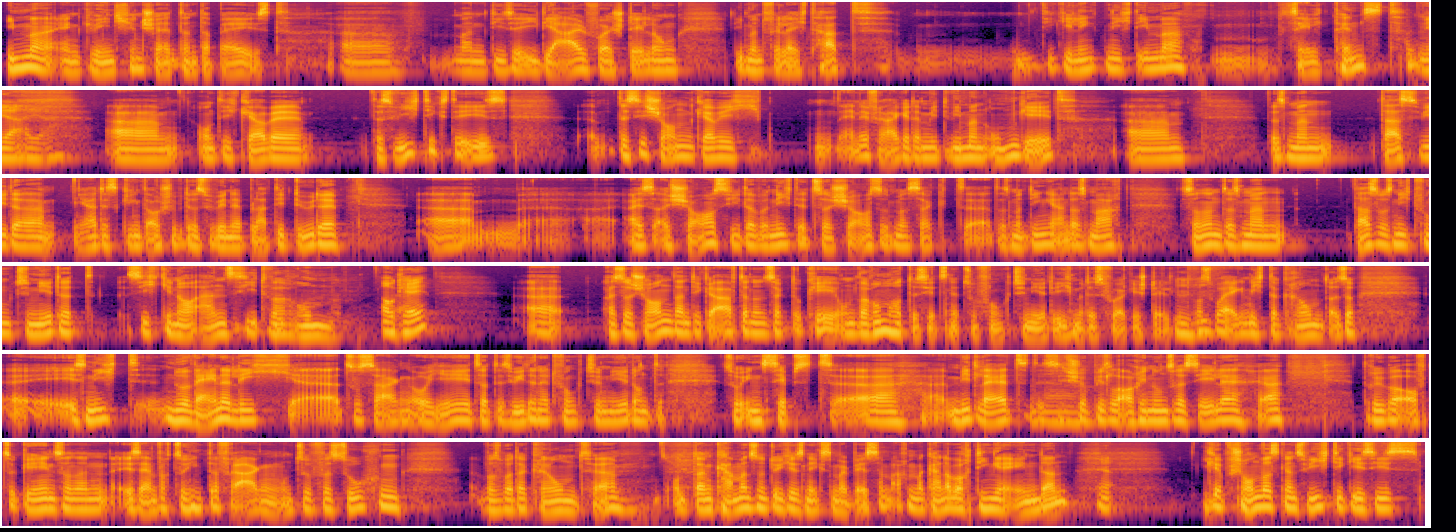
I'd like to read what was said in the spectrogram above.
immer ein Quäntchen Scheitern dabei ist. Äh, man diese Idealvorstellung, die man vielleicht hat, die gelingt nicht immer, seltenst. Ja, ja. Ähm, und ich glaube, das Wichtigste ist, das ist schon, glaube ich, eine Frage damit, wie man umgeht, ähm, dass man das wieder, ja, das klingt auch schon wieder so wie eine Plattitüde, ähm, als, als Chance sieht, aber nicht jetzt als Chance, dass man sagt, äh, dass man Dinge anders macht, sondern dass man das, was nicht funktioniert hat, sich genau ansieht, warum. Okay. Äh, also schon dann die Kraft hat und sagt, okay, und warum hat das jetzt nicht so funktioniert, wie ich mir das vorgestellt habe? Mhm. Was war eigentlich der Grund? Also äh, es nicht nur weinerlich äh, zu sagen, oh je, jetzt hat das wieder nicht funktioniert und so in Selbstmitleid, äh, das ja. ist schon ein bisschen auch in unserer Seele, ja, drüber aufzugehen, sondern es einfach zu hinterfragen und zu versuchen, was war der Grund? Ja? Und dann kann man es natürlich das nächste Mal besser machen. Man kann aber auch Dinge ändern. Ja. Ich glaube schon, was ganz wichtig ist, ist,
